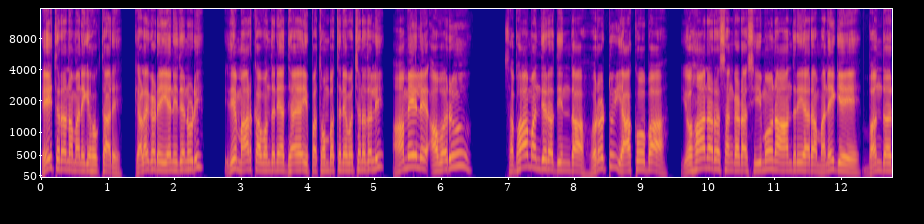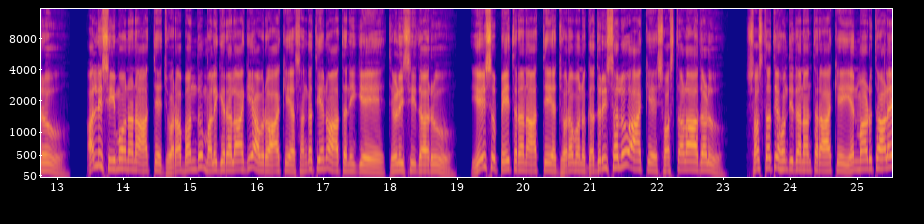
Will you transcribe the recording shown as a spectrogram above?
ಪೇತರನ ಮನೆಗೆ ಹೋಗ್ತಾರೆ. ಕೆಳಗಡೆ ಏನಿದೆ ನೋಡಿ? ಇದೇ ಮಾರ್ಕ ಒಂದನೇ ಅಧ್ಯಾಯ ಇಪ್ಪತ್ತೊಂಬತ್ತನೇ ವಚನದಲ್ಲಿ, ಆಮೇಲೆ ಅವರು ಸಭಾಮಂದಿರದಿಂದ ಹೊರಟು ಯಾಕೋಬ ಯೋಹಾನರ ಸಂಗಡ ಸೀಮೋನ ಆಂದ್ರಿಯರ ಮನೆಗೆ ಬಂದರು. ಅಲ್ಲಿ ಸೀಮೋನನ ಅತ್ತೆ ಜ್ವರ ಬಂದು ಮಲಗಿರಲಾಗಿ ಅವರು ಆಕೆಯ ಸಂಗತಿಯನ್ನು ಆತನಿಗೆ ತಿಳಿಸಿದರು. ಯೇಸು ಪೇತ್ರನ ಅತ್ತೆಯ ಜ್ವರವನ್ನು ಗದರಿಸಲು ಆಕೆ ಸ್ವಸ್ಥಳಾದಳು. ಸ್ವಸ್ಥತೆ ಹೊಂದಿದ ನಂತರ ಆಕೆ ಏನ್ಮಾಡುತ್ತಾಳೆ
